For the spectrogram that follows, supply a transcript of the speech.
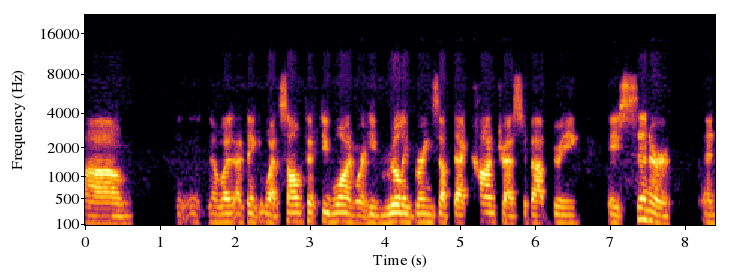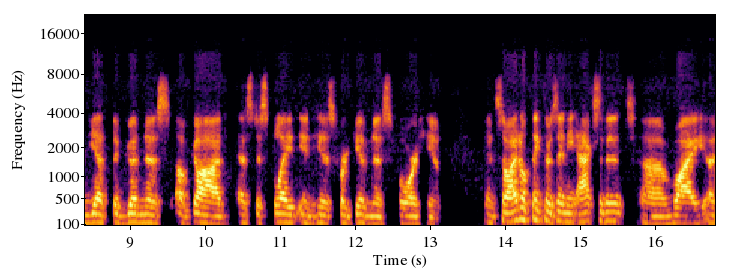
um, you know, I think what Psalm 51, where he really brings up that contrast about being a sinner and yet the goodness of God as displayed in his forgiveness for him. And so I don't think there's any accident uh, why uh,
